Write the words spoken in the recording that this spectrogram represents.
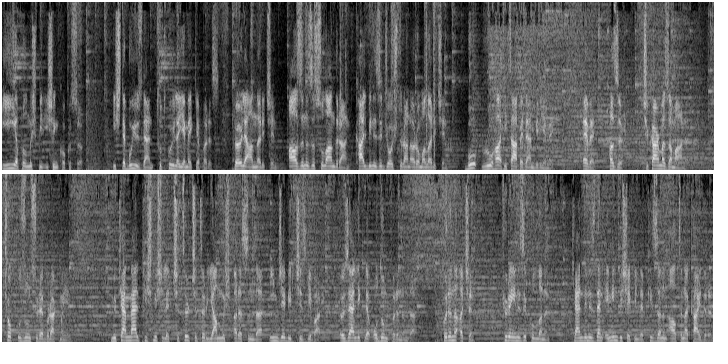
iyi yapılmış bir işin kokusu. İşte bu yüzden tutkuyla yemek yaparız. Böyle anlar için, ağzınızı sulandıran, kalbinizi coşturan aromalar için. Bu ruha hitap eden bir yemek. Evet, hazır. Çıkarma zamanı. Çok uzun süre bırakmayın. Mükemmel pişmiş ile çıtır çıtır yanmış arasında ince bir çizgi var. Özellikle odun fırınında. Fırını açın. Küreğinizi kullanın. Kendinizden emin bir şekilde pizzanın altına kaydırın.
